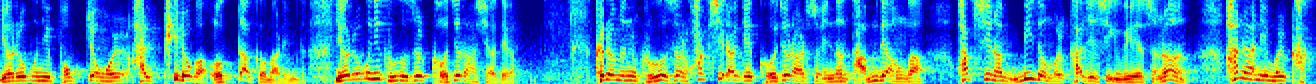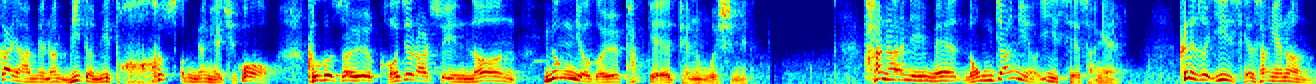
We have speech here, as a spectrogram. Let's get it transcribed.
여러분이 복종을 할 필요가 없다. 그 말입니다. 여러분이 그것을 거절하셔야 돼요. 그러면 그것을 확실하게 거절할 수 있는 담대함과 확실한 믿음을 가지시기 위해서는 하나님을 가까이 하면은 믿음이 더 선명해지고 그것을 거절할 수 있는 능력을 받게 되는 것입니다. 하나님의 농장이요, 이 세상에. 그래서 이 세상에는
